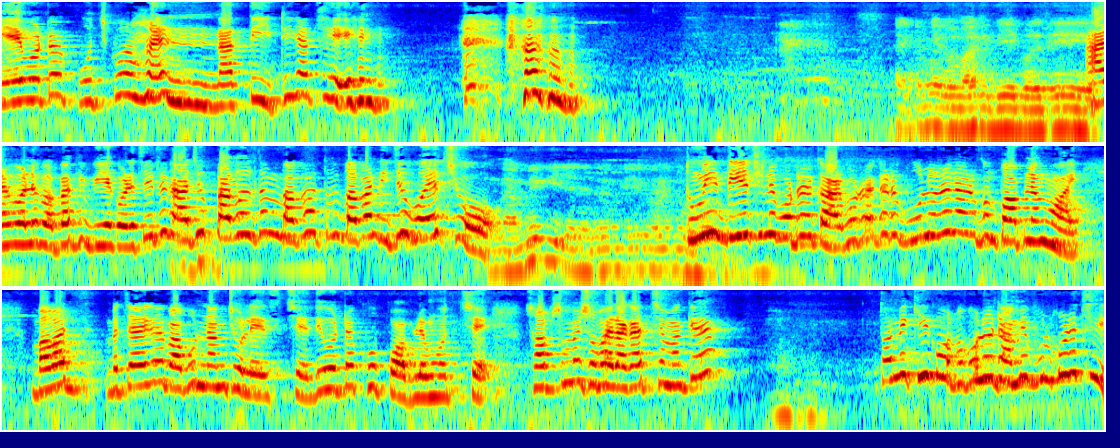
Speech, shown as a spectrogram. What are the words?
মেয়ে বটো পুচকু আমার নাতি ঠিক আছে? আর বলে বাবাকে বিয়ে করেছে? এটা রাজু পাগল তুমি বাবা তুমি বাবা নিজে হয়েছো। তুমি দিয়েছিলে ভোটার কার্ড ভোটার কার্ডে ভুল হলে না এরকম প্রবলেম হয়। বাবার জায়গায় বাবুর নাম চলে এসছে দিয়ে ওটা খুব প্রবলেম হচ্ছে। সব সময় সবাই রাগাচ্ছে আমাকে। তো আমি কি করব বলো এটা আমি ভুল করেছি?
